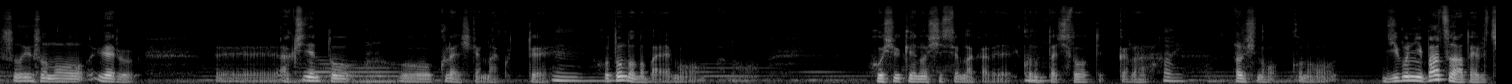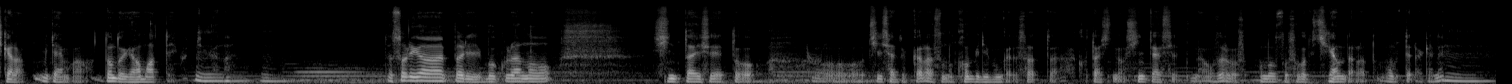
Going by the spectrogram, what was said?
そういうそのいわゆる、えー、アクシデントくらいしかなくて、うん、ほとんどの場合も報酬系のシステムの中で子どもたち育っていくから、うん。はい、ある種のこの自分に罰を与える力みたいなのがどんどん弱まっていくっていうかな、うん、それがやっぱり僕らの身体性と小さい時からそのコンビニ文化で育った子たちの身体性っていうのはおそらくおのずとそこで違うんだろうと思ってるわけね。うん、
